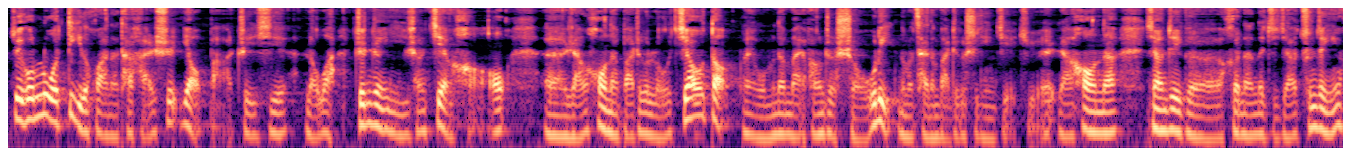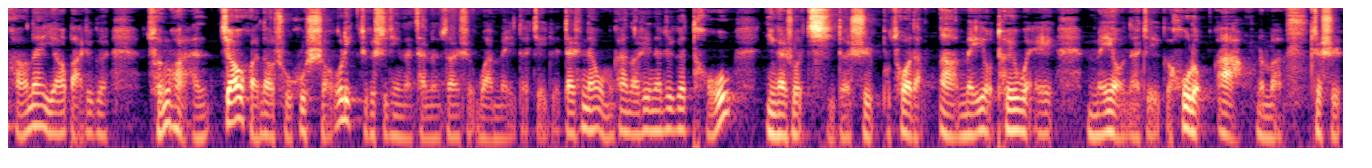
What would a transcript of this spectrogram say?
最后落地的话呢，它还是要把这些楼啊真正意义上建好，呃，然后呢，把这个楼交到哎我们的买房者手里，那么才能把这个事情解决。然后呢，像这个河南的几家村镇银行呢，也要把这个存款交还到储户手里，这个事情呢才能算是完美的解决。但是呢，我们看到现在这个投。哦应该说起的是不错的啊，没有推诿，没有呢这个糊弄啊，那么这是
